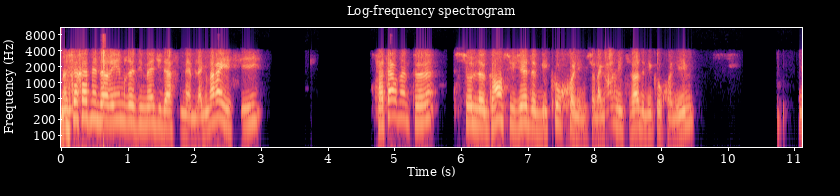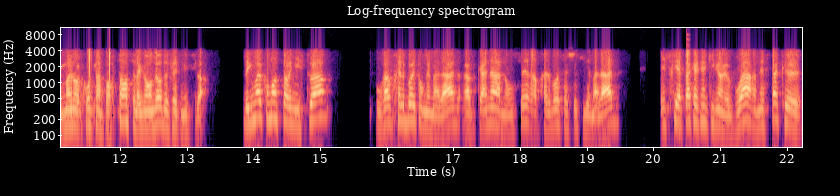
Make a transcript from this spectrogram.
Nedarim, résumé du DAF même. La Gemara ici s'attarde un peu sur le grand sujet de Bikur Cholim, sur la grande mitzvah de Bikur Cholim. Il nous raconte l'importance et la grandeur de cette mitzvah. La Gemara commence par une histoire où Rav Chelbo est tombé malade, Rav Kana a Rav Chelbo sachez qu'il est malade. Est-ce qu'il n'y a pas quelqu'un qui vient le voir? N'est-ce pas que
